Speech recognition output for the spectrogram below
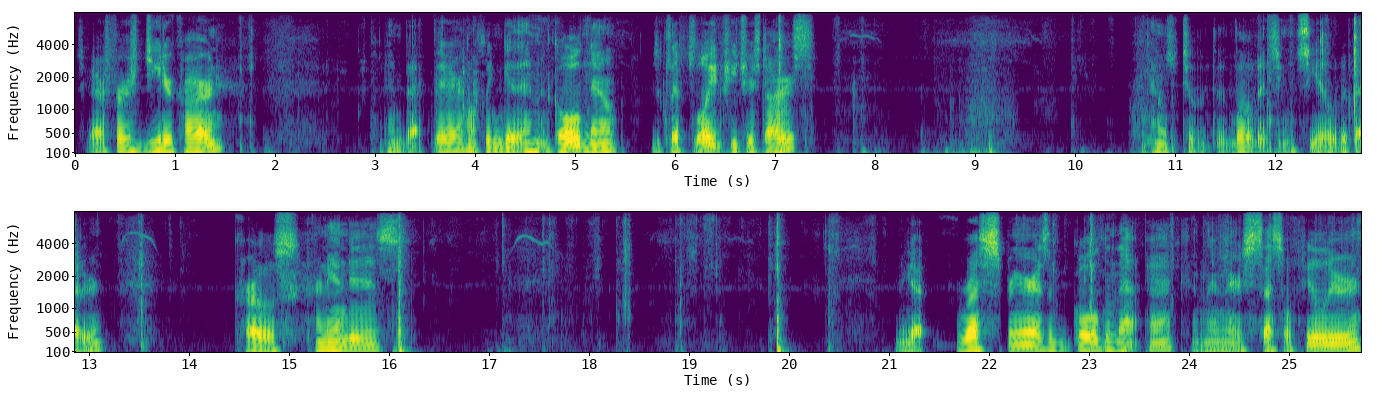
So got our first Jeter card. Put him back there. Hopefully we can get him a gold now. There's Cliff Floyd, Future Stars. Tilt it a little bit so you can see a little bit better. Carlos Hernandez. We got Russ Springer as a gold in that pack. And then there's Cecil Fielder.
